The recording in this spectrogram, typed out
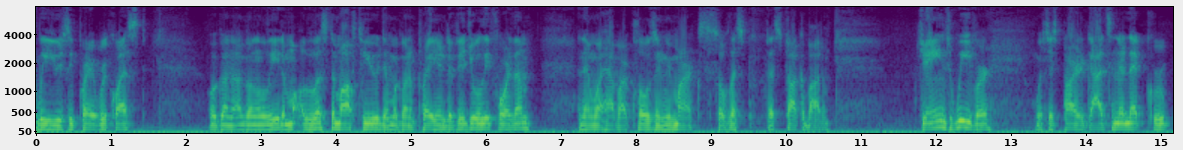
we usually pray request. We're gonna I'm gonna lead them list them off to you. Then we're gonna pray individually for them, and then we'll have our closing remarks. So let's let's talk about them. James Weaver, which is part of God's Internet group,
